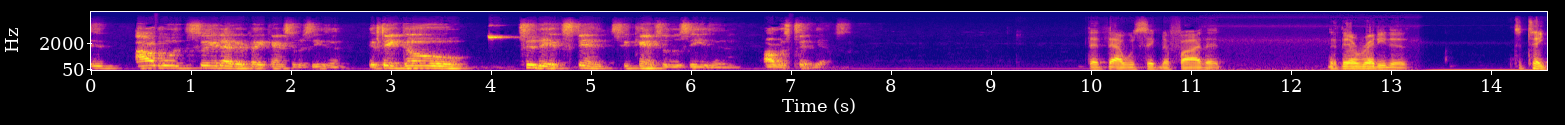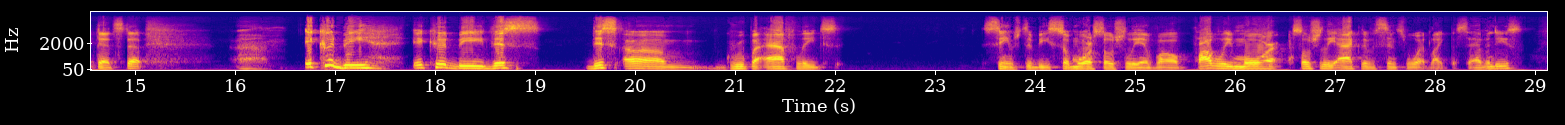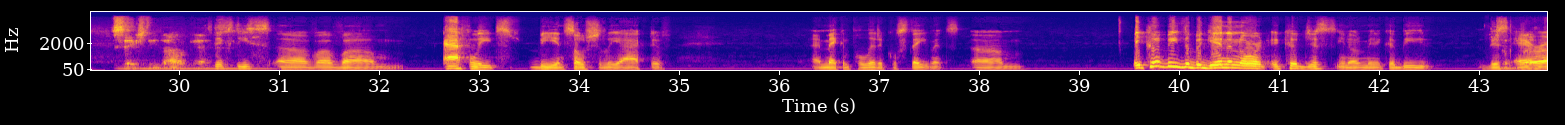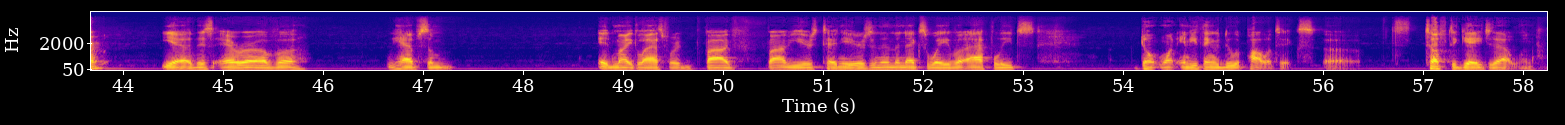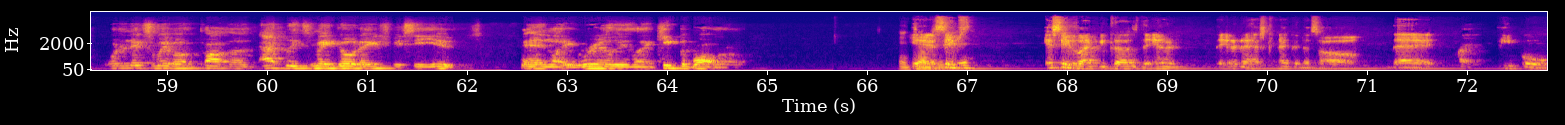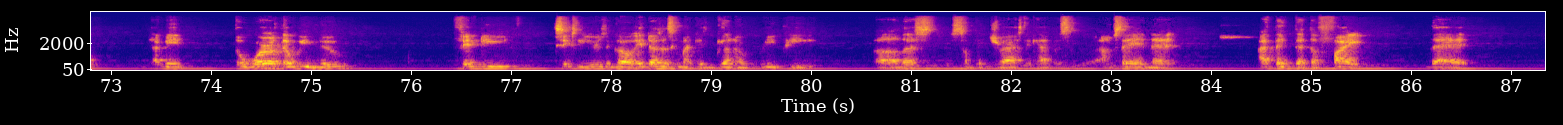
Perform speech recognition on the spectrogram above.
I would say that if they cancel the season, if they go to the extent to cancel the season, I would say yes. That that would signify that that they're ready to to take that step. It could be. It could be this this um group of athletes seems to be so more socially involved, probably more socially active since what, like the seventies, sixties, I guess, sixties of of um, athletes being socially active and making political statements. Um, it could be the beginning, or it could just, you know, I mean, it could be this era. Yeah, this era of uh, we have some. It might last for five five years, ten years, and then the next wave of athletes don't want anything to do with politics. Uh, it's tough to gauge that one. Or the next wave of uh, athletes may go to HBCUs and like really like keep the ball rolling. Yeah, it seems it seems like because the internet the internet has connected us all that right. people I mean the world that we knew 50 60 years ago it doesn't seem like it's gonna repeat uh, unless something drastic happens. I'm saying that I think that the fight that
